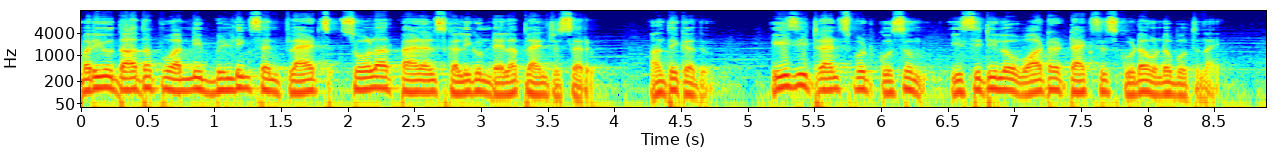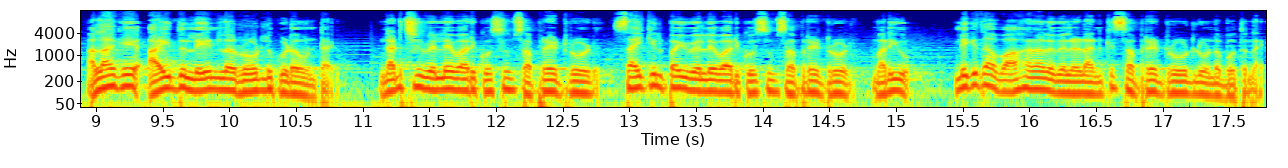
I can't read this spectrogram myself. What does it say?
మరియు దాదాపు అన్ని buildings and flats solar panels కలిగి ఉండేలా ప్లాన్ చేశారు. అంతేకాదు ఈజీ ట్రాన్స్పోర్ట్ కోసం ఈ సిటీలో వాటర్ ట్యాక్సీస్ కూడా ఉండబోతున్నాయి. అలాగే ఐదు లేన్ల రోడ్లు కూడా ఉంటాయి. నడిచి వెళ్ళేవారి కోసం సపరేట్ రోడ్ సైకిల్పై వెళ్ళేవారి కోసం సపరేట్ రోడ్ మరియు మిగతా వాహనాలు వెళ్ళడానికి సపరేట్ రోడ్లు ఉండబోతున్నాయి.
